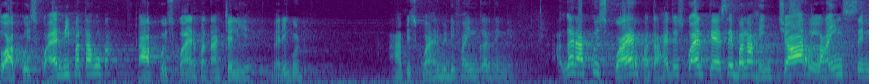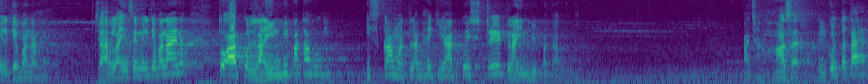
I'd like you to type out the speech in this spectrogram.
तो आपको स्क्वायर भी पता होगा। आपको स्क्वायर पता है चलिए, वेरी गुड। आप स्क्वायर भी डिफाइन कर देंगे। अगर आपको स्क्वायर पता है तो स्क्वायर कैसे बना है? इन चार लाइंस से मिलके बना है। चार लाइन से मिलके बना है ना? तो आपको लाइन भी पता होगी। इसका मतलब है कि आपको स्ट्रेट लाइन भी पता होगी। अच्छा हाँ सर। बिल्कुल पता है।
